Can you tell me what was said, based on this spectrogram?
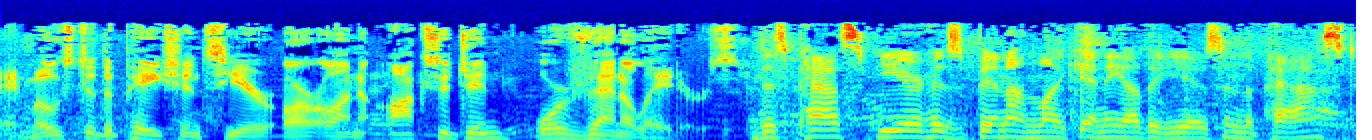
and most of the patients here are on oxygen or ventilators. This past year has been unlike any other years in the past,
